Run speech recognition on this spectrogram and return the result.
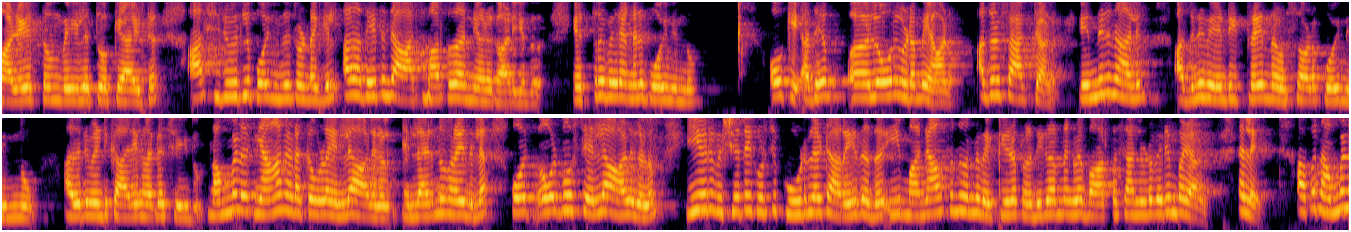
മഴയത്തും വെയിലത്തും ഒക്കെ ആയിട്ട് ആ ശിരൂരിൽ പോയി നിന്നിട്ടുണ്ടെങ്കിൽ അത് അദ്ദേഹത്തിന്റെ ആത്മാർത്ഥത തന്നെയാണ് കാണിക്കുന്നത്. എത്ര പേര് അങ്ങനെ പോയി നിന്നു? ഓക്കെ അദ്ദേഹം ലോറി ഉടമയാണ്. അതൊരു ഫാക്റ്റ് ആണ്. എന്നിരുന്നാലും അതിനു വേണ്ടി ഇത്രയും ദിവസം അവിടെ പോയി നിന്നു. അതിനുവേണ്ടി കാര്യങ്ങളൊക്കെ ചെയ്തു. നമ്മൾ ഞാനടക്കമുള്ള എല്ലാ ആളുകളും എല്ലാവരും എന്ന് പറയുന്നില്ല ഓൾമോസ്റ്റ് എല്ലാ ആളുകളും ഈ ഒരു വിഷയത്തെക്കുറിച്ച് കൂടുതലായിട്ട് അറിയുന്നത് ഈ മനാഫ് എന്ന് പറഞ്ഞ വ്യക്തിയുടെ പ്രതികരണങ്ങൾ വാർത്താശാലയിലൂടെ വരുമ്പോഴാണ്. അല്ലേ? അപ്പൊ നമ്മൾ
